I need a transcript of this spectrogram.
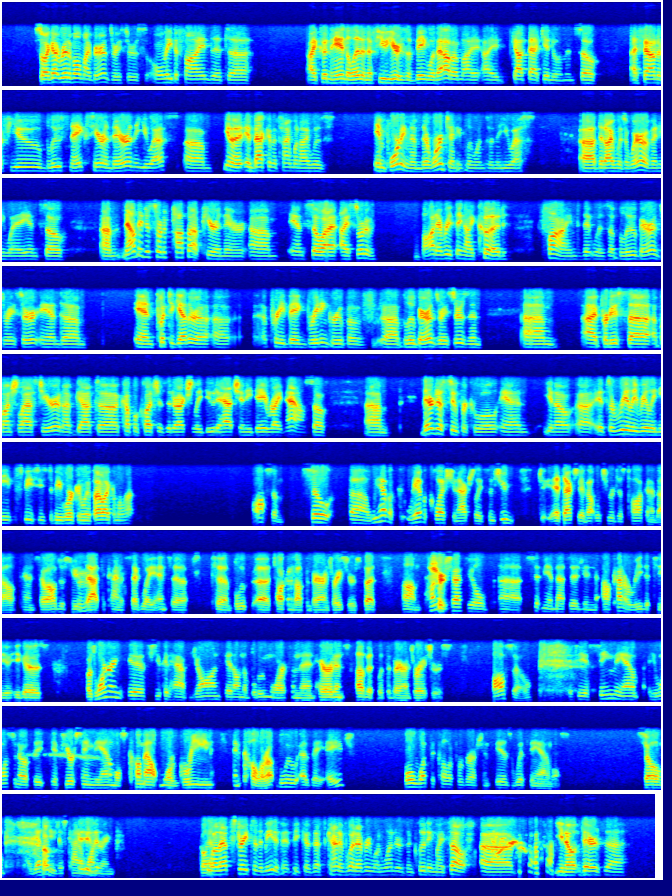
So I got rid of all my Barons racers, only to find that uh, I couldn't handle it. And a few years of being without them, I, I got back into them, and so I found a few blue snakes here and there in the U.S. Um, you know, and back in the time when I was importing them, there weren't any blue ones in the U.S. Uh, that I was aware of anyway, and so um, now they just sort of pop up here and there. Um, and so I, I sort of bought everything I could find that was a blue Barons racer and um, and put together a, a, a pretty big breeding group of uh, blue Barons racers and Um, I produced uh, a bunch last year, and I've got uh, a couple clutches that are actually due to hatch any day right now. So um, they're just super cool, and you know, uh, it's a really, really neat species to be working with. I like them a lot. Awesome. So uh, we have a we have a question actually. Since you, it's actually about what you were just talking about, and so I'll just use mm-hmm. that to kind of segue into to blue uh, talking about the Barons racers. But um, Hunter sure. Sheffield uh, sent me a message, and I'll kind of read it to you. He goes, "I was wondering if you could have John hit on the blue morph and the inheritance of it with the Barons racers. Also, if he is seeing the animal, he wants to know if the if you're seeing the animals come out more green and color up blue as they age, or what the color progression is with the animals. So I guess he's just kind of wondering. Well, that's straight to the meat of it because that's kind of what everyone wonders, including myself. Uh, you know, there's uh,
